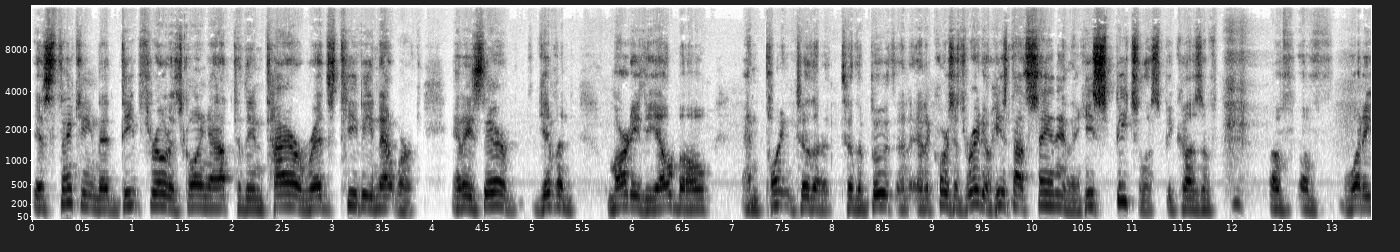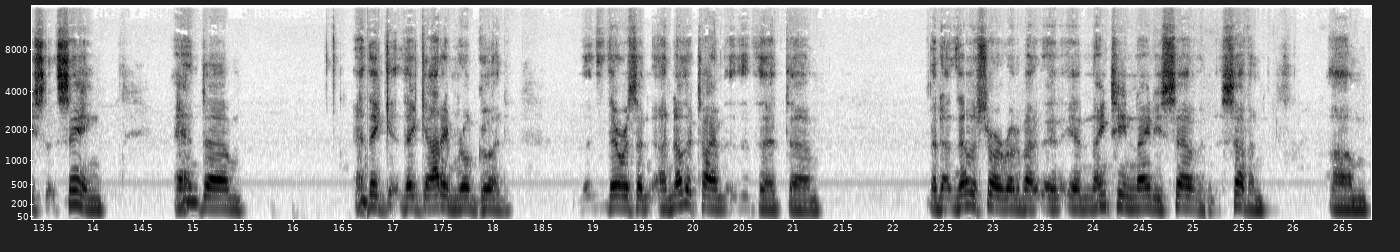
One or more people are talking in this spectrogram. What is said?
is thinking that Deep Throat is going out to the entire Reds TV network, and he's there giving Marty the elbow and pointing to the to the booth. And, and of course, it's radio. He's not saying anything. He's speechless because of of of what he's seeing, and um, and they they got him real good. There was an, another time that um, another story I wrote about in, in 1997. Seven, um,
